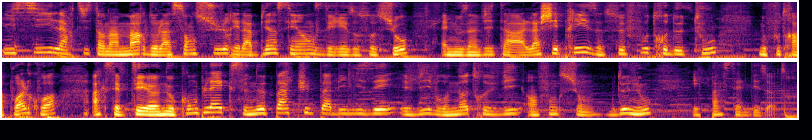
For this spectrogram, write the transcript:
Ici, l'artiste en a marre de la censure et la bienséance des réseaux sociaux. Elle nous invite à lâcher prise, se foutre de tout, nous foutre à poil quoi, accepter euh, nos complexes, ne pas culpabiliser, vivre notre vie en fonction de nous et pas celle des autres.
